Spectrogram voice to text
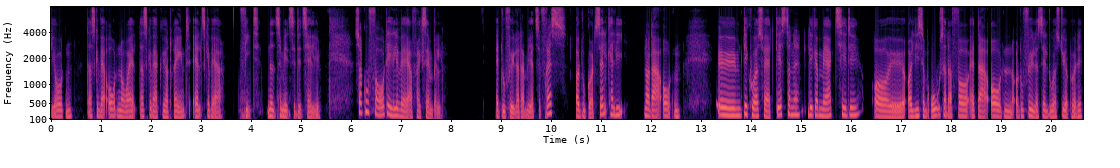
100% i orden. Der skal være orden overalt, der skal være gjort rent, alt skal være fint, ned til mindste detalje. Så kunne fordele være for eksempel, at du føler dig mere tilfreds, og du godt selv kan lide, når der er orden. Øh, det kunne også være, at gæsterne lægger mærke til det, og, øh, og ligesom roser dig for, at der er orden, og du føler selv, du har styr på det.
